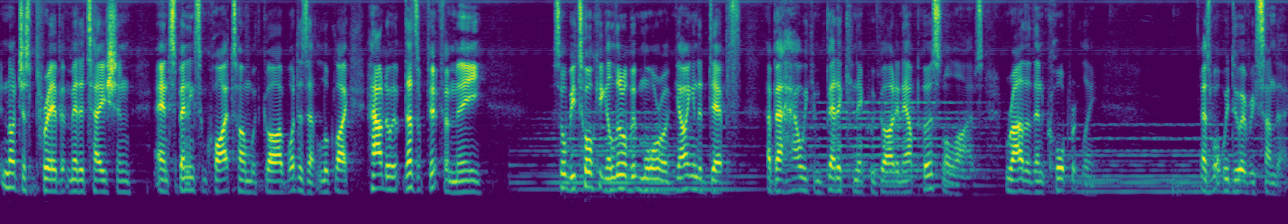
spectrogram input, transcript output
not just prayer, but meditation and spending some quiet time with God. What does that look like? How do it, does it fit for me? So we'll be talking a little bit more, or going into depth about how we can better connect with God in our personal lives rather than corporately, as what we do every Sunday.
